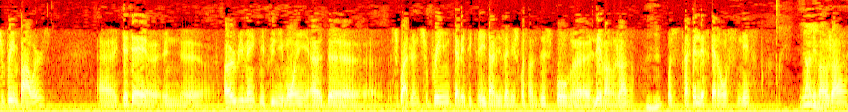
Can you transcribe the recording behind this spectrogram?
Supreme Powers, euh, qui était euh, une, euh, un remake ni plus ni moins euh, de Squadron Supreme qui avait été créé dans les années 70 pour les Vengeurs. Je sais pas si tu te rappelles l'escadron sinistre dans Hmm. les Vengeurs.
